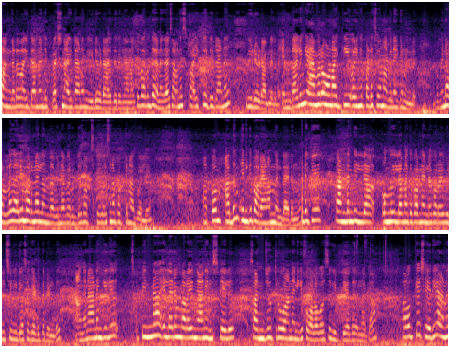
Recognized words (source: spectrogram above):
സങ്കടമായിട്ടാണ് ഡിപ്രഷനായിട്ടാണ് വീഡിയോ ഇടാതിരുന്നത് എന്നൊക്കെ ആണ്. കാശ് അവന് സ്ട്രൈക്ക് ഇട്ടിട്ടാണ് വീഡിയോ ഇടാതിരുന്നത് എന്തായാലും ക്യാമറ ഓണാക്കി ഒരുങ്ങി പഠിച്ചു വന്ന് അഭിനയിക്കുന്നുണ്ട്. അപ്പോൾ പിന്നെ ഉള്ള കാര്യം പറഞ്ഞാൽ എന്താ പിന്നെ വെറുതെ സബ്സ്ക്രൈബേഴ്സിനെ പൊട്ടനാക്കുമല്ലേ അപ്പം അതും എനിക്ക് പറയണം എന്നുണ്ടായിരുന്നു ഇടയ്ക്ക് കണ്ടന്റ് ഇല്ല ഒന്നുമില്ല എന്നൊക്കെ പറഞ്ഞ് എന്നെ കുറേ വിളിച്ച് വീഡിയോസ് ഒക്കെ എടുത്തിട്ടുണ്ട്. അങ്ങനെയാണെങ്കിൽ പിന്നെ എല്ലാവരും പറയും ഞാൻ ഇൻസ്റ്റയിൽ സഞ്ജു ത്രൂ ആണ് എനിക്ക് ഫോളോവേഴ്സ് കിട്ടിയത് എന്നൊക്കെ. ഓക്കെ ശരിയാണ്.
